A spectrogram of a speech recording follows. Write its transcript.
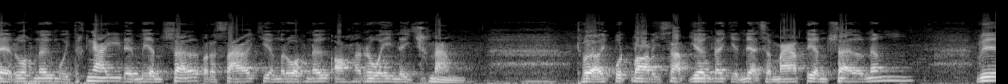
ដែលរស់នៅមួយថ្ងៃដែលមានសិលប្រសើរជាងរស់នៅអស់រយនៃឆ្នាំធ្វើឲ្យពុទ្ធបរិស័ទយើងដែលជាអ្នកសមាទានសិលហ្នឹងវា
